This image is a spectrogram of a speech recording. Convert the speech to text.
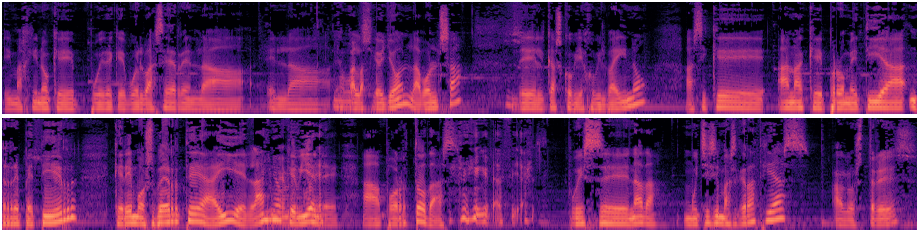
Imagino que puede que vuelva a ser en la, en la. Palacio Ollón, la bolsa del casco viejo bilbaíno. Así que, Ana, que prometía repetir, queremos verte ahí el año que viene, a por todas. Gracias. Pues eh, nada, muchísimas gracias. A los tres,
